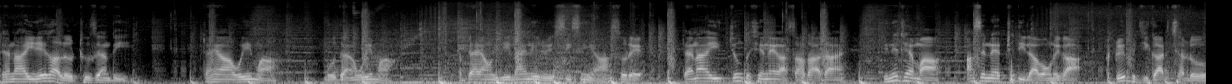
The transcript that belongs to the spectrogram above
ဒန်နာရီတွေကလို့ထူးဆန်းသည်ဒန်ယာဝေးမှာမိုးတန်အဝေးမှာအပြာရောင်ရေလိုင်းလေးတွေစီးဆင်းရာဆိုတဲ့ဒန်နာရီကျွန်းသချင်းတွေကစားသားအတိုင်းဒီနှစ်ထဲမှာအာဆင်နယ်ဖြစ်တည်လာပုံတွေကအတွေးပကြီးကတစ်ချက်လို့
